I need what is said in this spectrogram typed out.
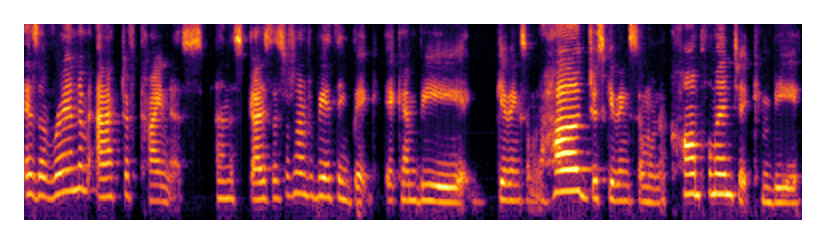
is a random act of kindness. And this, guys, this doesn't have to be anything big. It can be giving someone a hug, just giving someone a compliment. It can be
